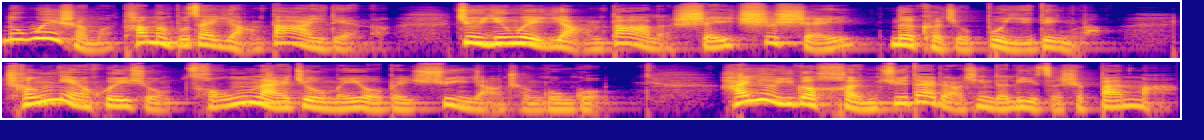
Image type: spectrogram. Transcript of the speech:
那为什么他们不再养大一点呢？就因为养大了谁吃谁，那可就不一定了。成年灰熊从来就没有被驯养成功过。还有一个很具代表性的例子是斑马。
